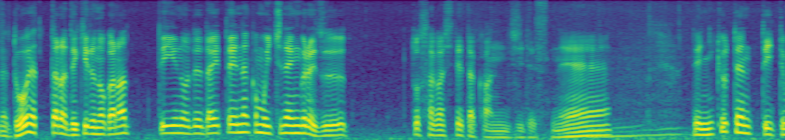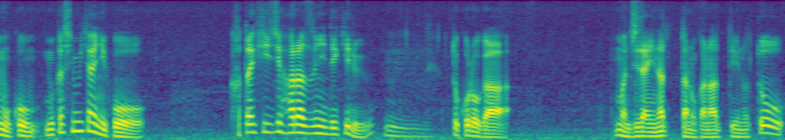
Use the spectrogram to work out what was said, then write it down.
うどうやったらできるのかなっていうので大体なんかもう1年ぐらいずっと探してた感じですね。で2拠点って言ってもこう昔みたいにこう肩肘張らずにできるところが、まあ、時代になったのかなっていうのと、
